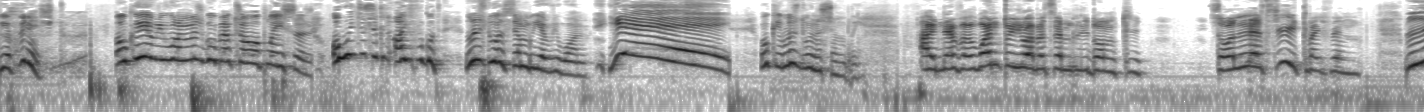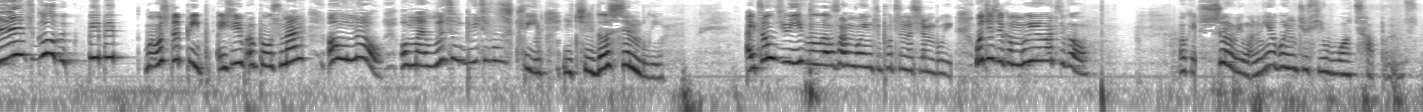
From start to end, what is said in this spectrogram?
We are finished. Okay, everyone, let's go back to our places. Oh, wait a second, I forgot. Let's do assembly, everyone. Yay! Okay, let's do an assembly. I never went to your assembly, donkey. So let's see it, my friend. Let's go! Beep, beep. What was the beep? I see a postman. Oh no! On my little beautiful screen, it's the assembly. I told you, even if I'm going to put an assembly. Wait a second, we got to go. Okay, so everyone, we are going to see what happens.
